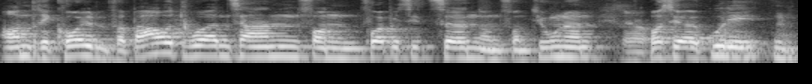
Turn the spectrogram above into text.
andere Kolben verbaut worden sind von Vorbesitzern und von Tunern, Ja. was ja eine gute und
